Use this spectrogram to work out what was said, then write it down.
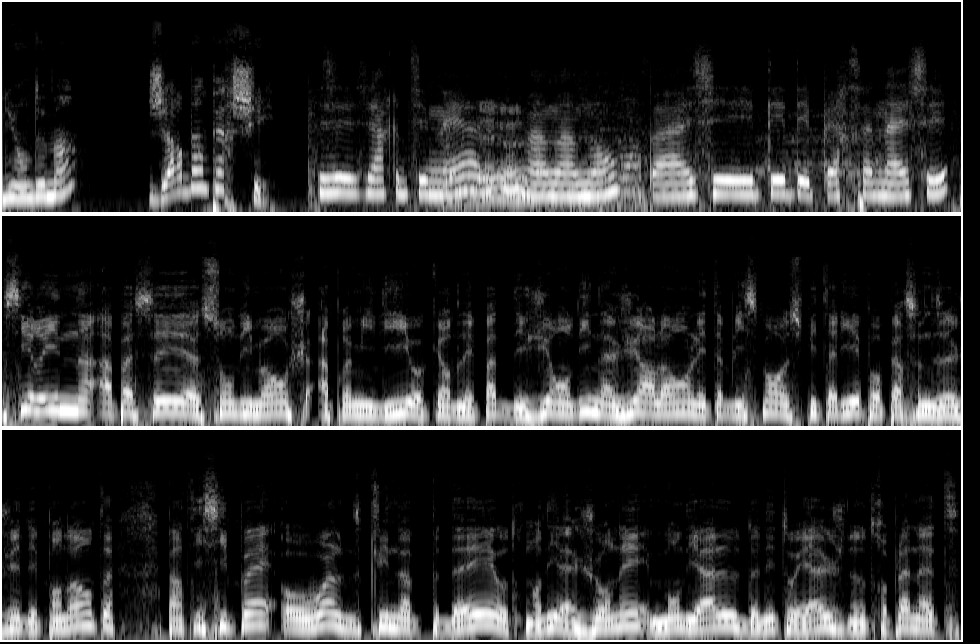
Lyon demain, Jardin Perché. J'ai jardiné avec ma maman. Bah, j'ai aidé des personnes âgées. Cyrine a passé son dimanche après-midi au cœur de l'EHPAD des Girondines à Gerland. L'établissement hospitalier pour personnes âgées dépendantes participait au World Cleanup Day, autrement dit la journée mondiale de nettoyage de notre planète.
